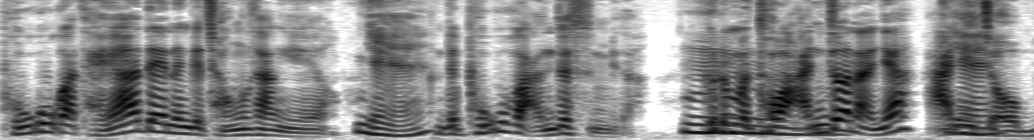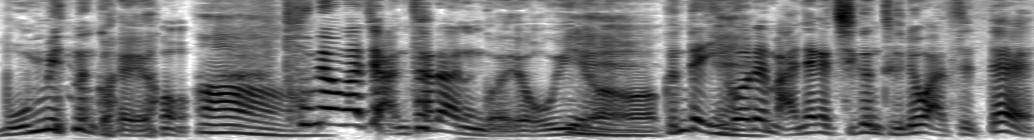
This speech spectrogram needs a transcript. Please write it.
보고가 돼야 되는 게 정상이에요. 예. 근데 보고가 안 됐습니다. 그러면 더 안전하냐? 아니죠. 못 믿는 거예요. 아. 투명하지 않다라는 거예요, 오히려. 예. 근데 예. 이거를 만약에 지금 들여왔을 때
